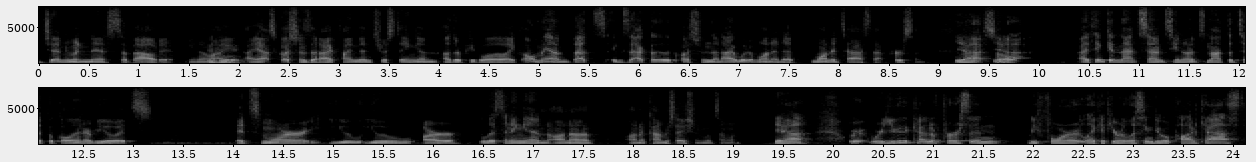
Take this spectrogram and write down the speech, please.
genuineness about it. You know, mm-hmm. I I ask questions that I find interesting, and other people are like, oh man, that's exactly the question that I would have wanted to wanted to ask that person. Yeah. So yeah. I think in that sense, you know, it's not the typical interview. It's it's more you you are listening in on a on a conversation with someone. Yeah. Were were you the kind of person before like if you were listening to a podcast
